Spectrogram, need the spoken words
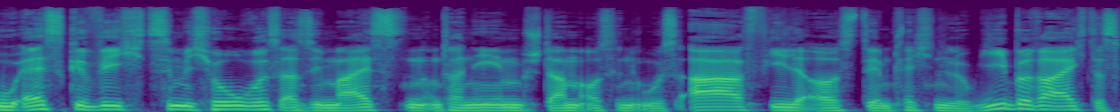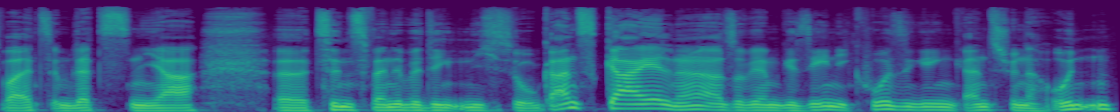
US-Gewicht ziemlich hoch ist. Also die meisten Unternehmen stammen aus den USA, viele aus dem Technologiebereich. Das war jetzt im letzten Jahr äh, zinswendebedingt nicht so ganz geil. Ne? Also wir haben gesehen, die Kurse gingen ganz schön nach unten.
